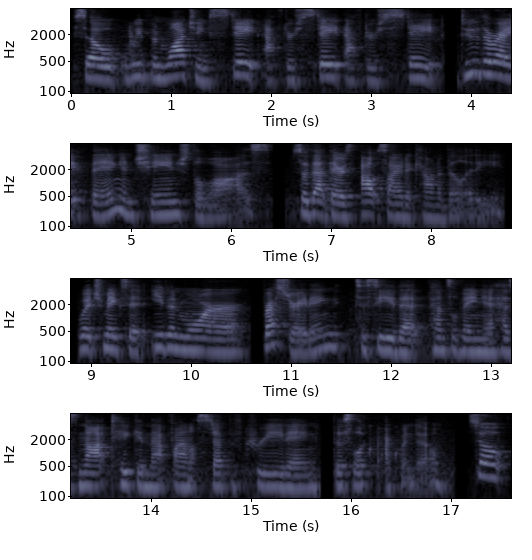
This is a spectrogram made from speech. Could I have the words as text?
So we've been watching state after state after state do the right thing and change the laws so that there's outside accountability, which makes it even more frustrating to see that Pennsylvania has not taken that final step of creating this look back window. So,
